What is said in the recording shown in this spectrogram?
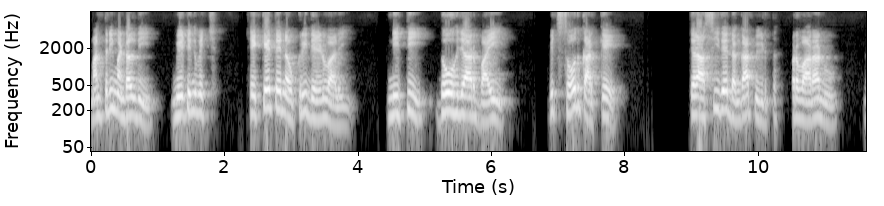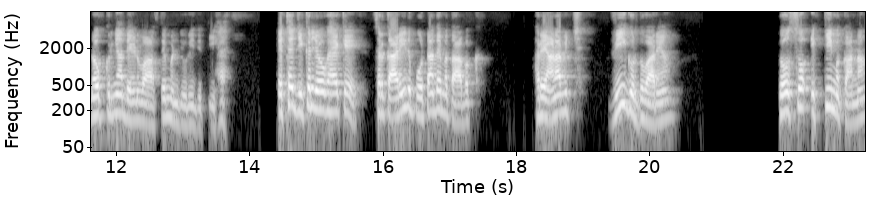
ਮੰਤਰੀ ਮੰਡਲ ਦੀ ਮੀਟਿੰਗ ਵਿੱਚ ਠੇਕੇ ਤੇ ਨੌਕਰੀ ਦੇਣ ਵਾਲੀ ਨੀਤੀ 2022 ਵਿੱਚ ਸੋਧ ਕਰਕੇ 84 ਦੇ ਦੰਗਾ ਪੀੜਤ ਪਰਿਵਾਰਾਂ ਨੂੰ ਨੌਕਰੀਆਂ ਦੇਣ ਵਾਸਤੇ ਮਨਜ਼ੂਰੀ ਦਿੱਤੀ ਹੈ। ਇੱਥੇ ਜ਼ਿਕਰਯੋਗ ਹੈ ਕਿ ਸਰਕਾਰੀ ਰਿਪੋਰਟਾਂ ਦੇ ਮੁਤਾਬਕ ਹਰਿਆਣਾ ਵਿੱਚ 20 ਗੁਰਦੁਆਰਿਆਂ 221 ਮਕਾਨਾਂ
